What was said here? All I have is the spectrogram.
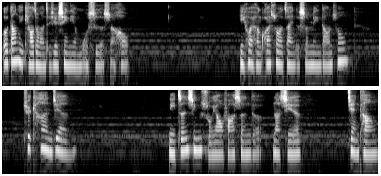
而当你调整完这些信念模式的时候，你会很快速的在你的生命当中去看见你真心所要发生的那些健康、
